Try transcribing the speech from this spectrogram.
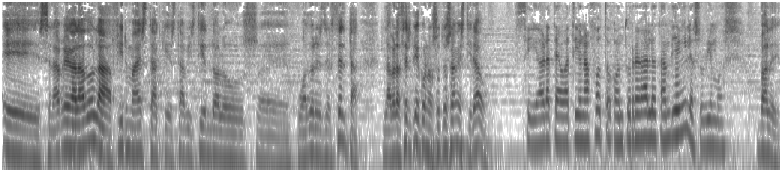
Eh, se le ha regalado la firma esta que está vistiendo a los eh, jugadores del Celta. La verdad es que con nosotros han estirado. Sí, ahora te abatí una foto con tu regalo también y lo subimos. Vale,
